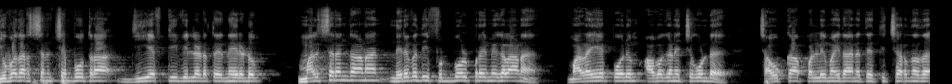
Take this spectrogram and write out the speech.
Yuvadarshan Chembuthra G F T വില്ലടത്തെ നേരിടും. മത്സരം കാണാൻ നിരവധി ഫുട്ബോൾ പ്രേമികളാണ് മഴയെപ്പോലും അവഗണിച്ചുകൊണ്ട് ചൗക്ക മൈതാനത്ത് എത്തിച്ചേർന്നത്.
